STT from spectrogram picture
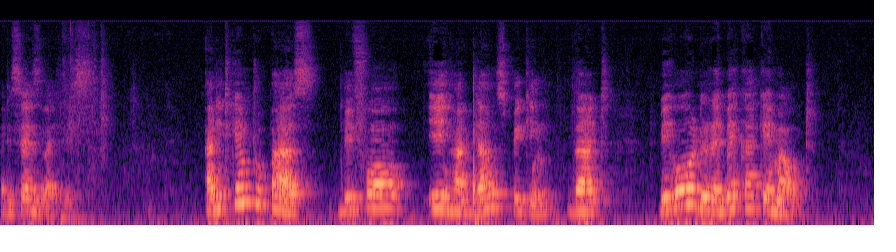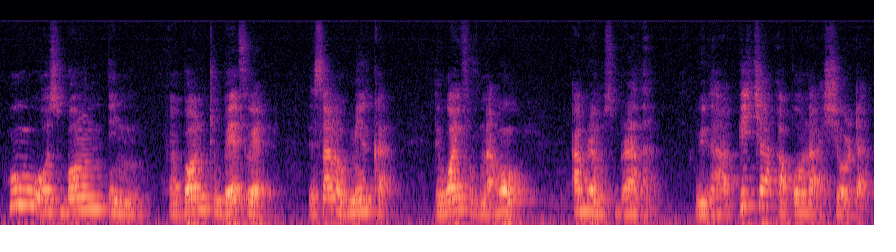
And it says like this And it came to pass before he had done speaking that, behold, Rebekah came out, who was born in uh, born to Bethuel, the son of Milcah, the wife of Nahor, Abram's brother, with her pitcher upon her shoulder.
